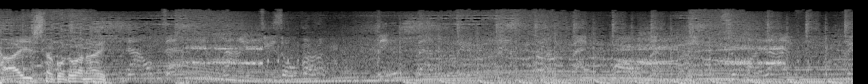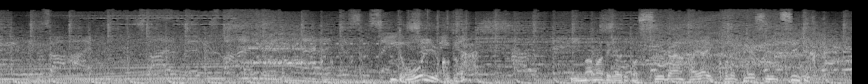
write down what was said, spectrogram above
大したことはない。どういうことだ。今までよりも数段速いこのペースについてくる。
